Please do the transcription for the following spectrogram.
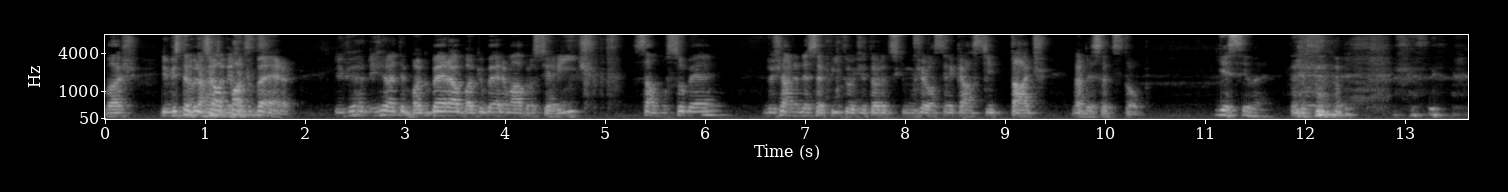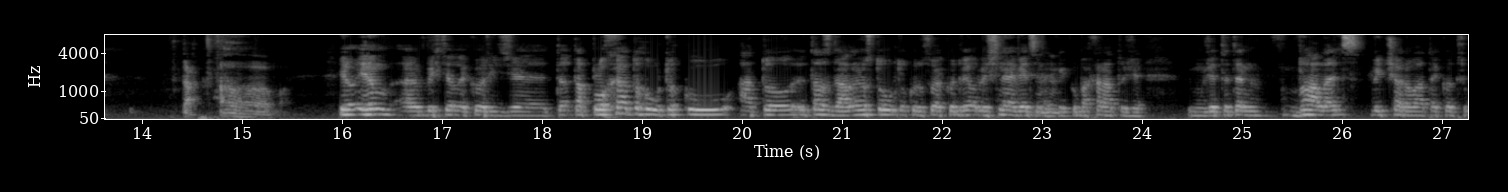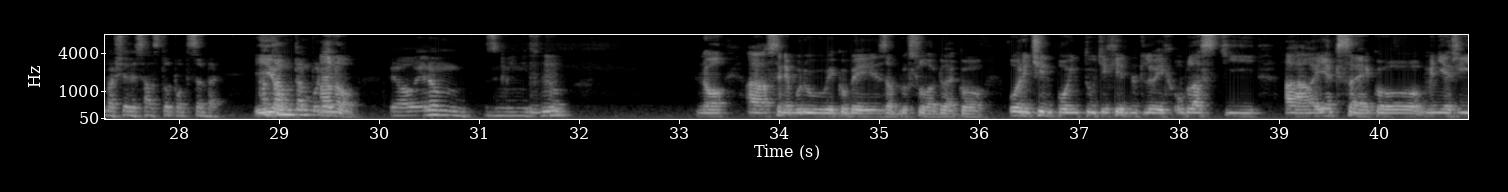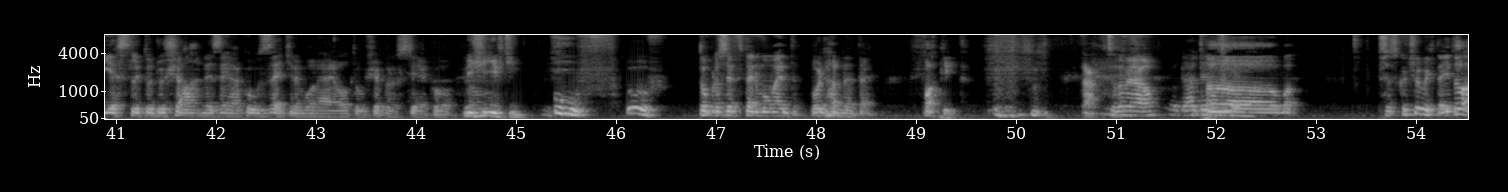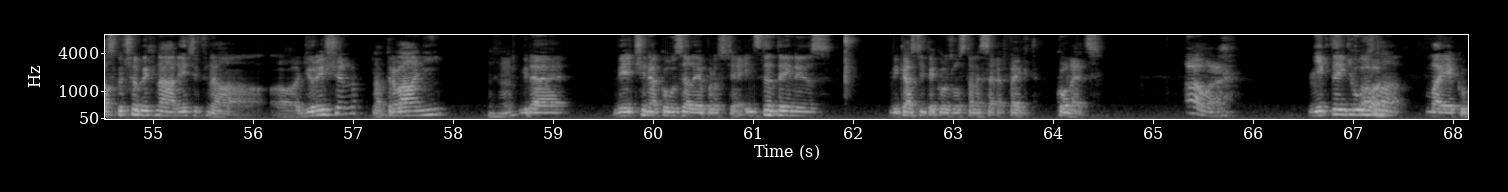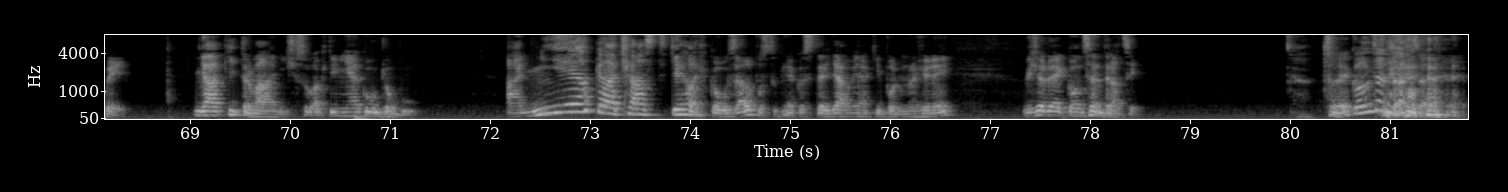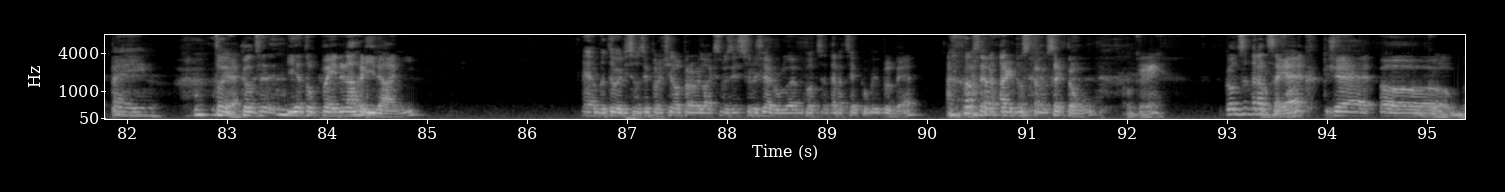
váš, kdybyste byli třeba Bugbear, když, když hrajete Bugbeara, Bugbear má prostě reach sám o sobě, došáhne 10 feet, takže teoreticky může vlastně castit touch na 10 stop. Děsivé. Tak. Um, Jo, jenom eh, bych chtěl jako říct, že ta, ta plocha toho útoku a to, ta vzdálenost toho útoku, to jsou jako dvě odlišné věci, mm. Mhm. tak jako bacha na to, že můžete ten válec vyčarovat jako třeba 60 stop od sebe. A jo, tam- tam bude- ano. Jo, jenom zmínit Mhm. to. No a asi nebudu jakoby zabruslovat do jako origin pointů těch jednotlivých oblastí a jak se jako měří, jestli to došáhne za nějakou zeď nebo ne, jo, to už je prostě jako Vyšší dívčí. uf, Uf, to prostě v ten moment odhadnete. Fuck it. Tak, co tam je dál? Um, přeskočil bych tady to a skočil bych na nejdřív na uh, duration, na trvání, Mhm. kde většina kouzel je prostě instantaneous, vykastíte kouzlo, stane se efekt, konec. Ale. Některé kouzla mají jakoby nějaký trvání, že jsou aktivní nějakou dobu. A nějaká část těchto kouzel, postupně jako si tady děláme nějaký podmnožiny, vyžaduje koncentraci. Co je koncentrace? Pain. to je. Koncent- je to pain na hlídání. Já by to, když jsem si pročítal pravidla, tak jsem zjistil, že rulujeme koncentraci jakoby blbě. A se- A dostanu se k tomu. OK. Koncentrace je, že uh.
